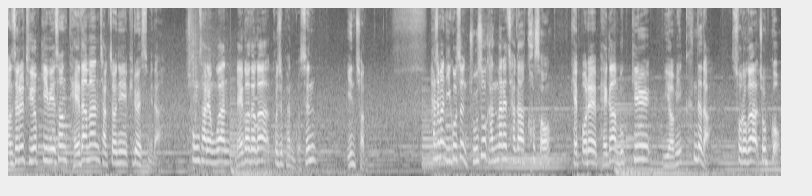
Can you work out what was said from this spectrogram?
전세를 뒤엎기 위해선 대담한 작전이 필요했습니다. 총사령관 맥어더가 고집한 곳은 인천. 하지만 이곳은 조수 간만의 차가 커서 갯벌에 배가 묶일 위험이 큰 데다 소로가 좁고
